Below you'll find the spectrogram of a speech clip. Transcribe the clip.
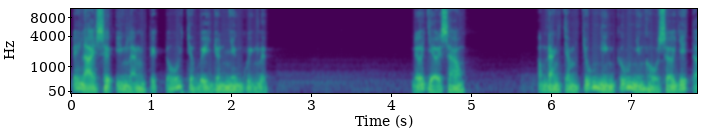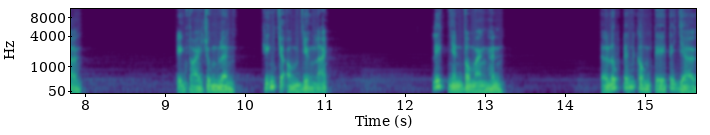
Để lại sự yên lặng tuyệt đối cho vị doanh nhân quyền lực. Nửa giờ sau, Ông đang chăm chú nghiên cứu những hồ sơ giấy tờ. Điện thoại rung lên, Khiến cho ông dừng lại. Liếc nhìn vào màn hình. Từ lúc đến công ty tới giờ,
